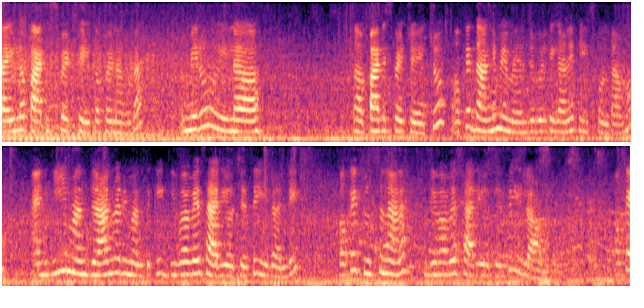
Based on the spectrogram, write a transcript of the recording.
లైవ్లో పార్టిసిపేట్ చేయకపోయినా కూడా మీరు ఇలా పార్టిసిపేట్ చేయొచ్చు ఓకే? దాన్ని మేము ఎలిజిబిలిటీగానే తీసుకుంటాము. అండ్ ఈ మంత్ జనవరి మంత్కి గివ్ అవే శారీ వచ్చేసి ఇదండి ఓకే? చూస్తున్నారా? గివ్ అవే శారీ వచ్చేసి ఇలా ఉంటుంది ఓకే?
